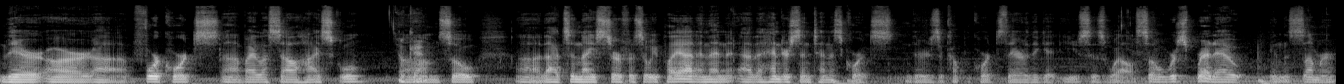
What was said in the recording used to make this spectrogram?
there are uh, four courts uh, by LaSalle High School. Okay. Um, so uh, that's a nice surface that we play at. And then uh, the Henderson tennis courts, there's a couple courts there that get use as well. So we're spread out in the summer.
